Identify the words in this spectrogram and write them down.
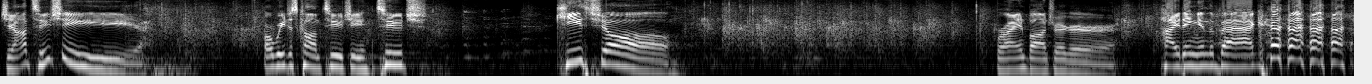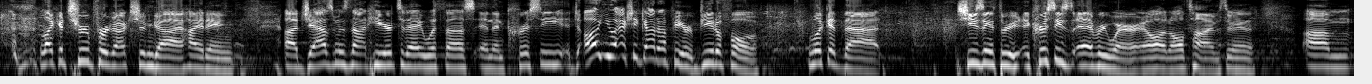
John Tucci. Or we just call him Tucci. Tooch. Keith Shaw. Brian Bontrager hiding in the back, like a true production guy hiding. Uh, Jasmine's not here today with us, and then Chrissy. Oh, you actually got up here. Beautiful. Look at that. She's in three. Chrissy's everywhere at all, at all times doing it. Um,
